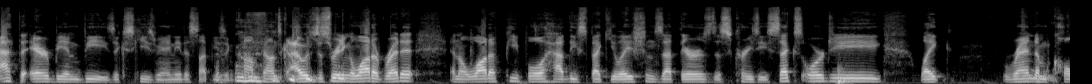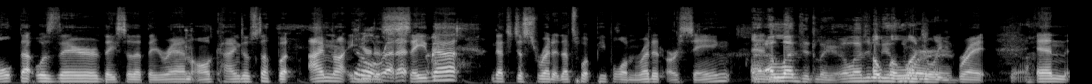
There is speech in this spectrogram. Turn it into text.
at the Airbnbs. Excuse me, I need to stop using compounds. I was just reading a lot of Reddit, and a lot of people have these speculations that there is this crazy sex orgy, like random cult that was there. They said that they ran all kinds of stuff, but I'm not Good here to Reddit. say that. That's just Reddit. That's what people on Reddit are saying. And allegedly, allegedly, Oh, allegedly, right. Yeah. And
